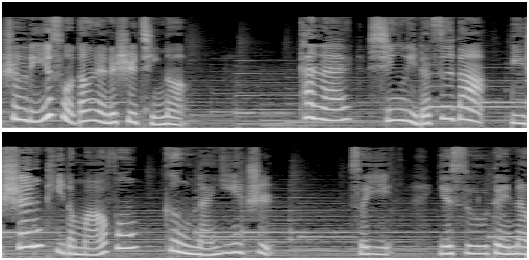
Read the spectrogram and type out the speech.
是理所当然的事情呢。看来心里的自大比身体的麻风更难医治，所以耶稣对那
